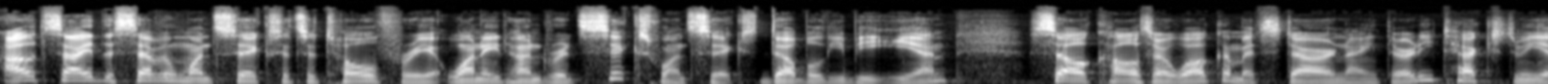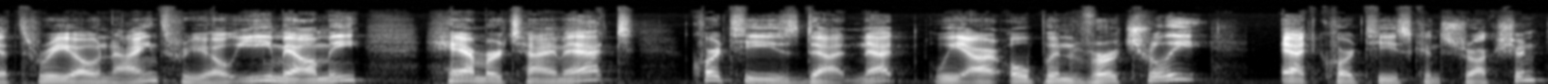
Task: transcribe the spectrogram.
Outside the 716, it's a toll free at 1 800 616 WBEN. Cell calls are welcome at star 930. Text me at 30930. Email me hammertime at cortese.net. We are open virtually at Cortese Construction.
